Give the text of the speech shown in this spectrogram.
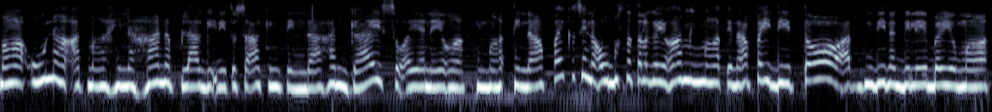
mga una at mga hinahanap lagi dito sa aking tindahan guys. So ayan na yung aking mga tinapay kasi naubos na talaga yung aming mga tinapay dito at hindi nag-deliver yung mga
